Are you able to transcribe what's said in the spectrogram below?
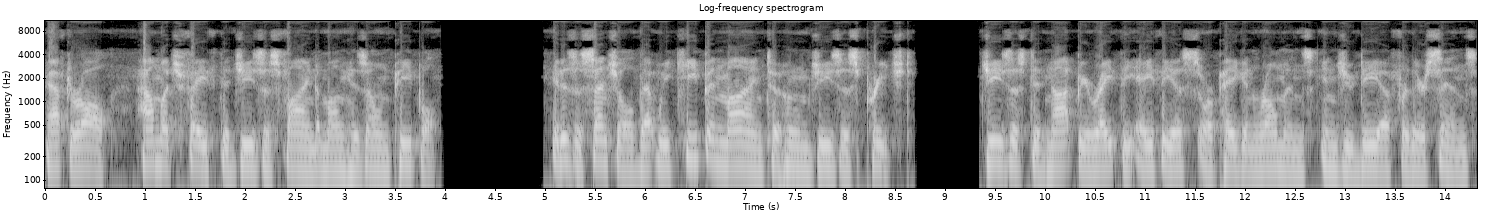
After all, how much faith did Jesus find among his own people? It is essential that we keep in mind to whom Jesus preached. Jesus did not berate the atheists or pagan Romans in Judea for their sins,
